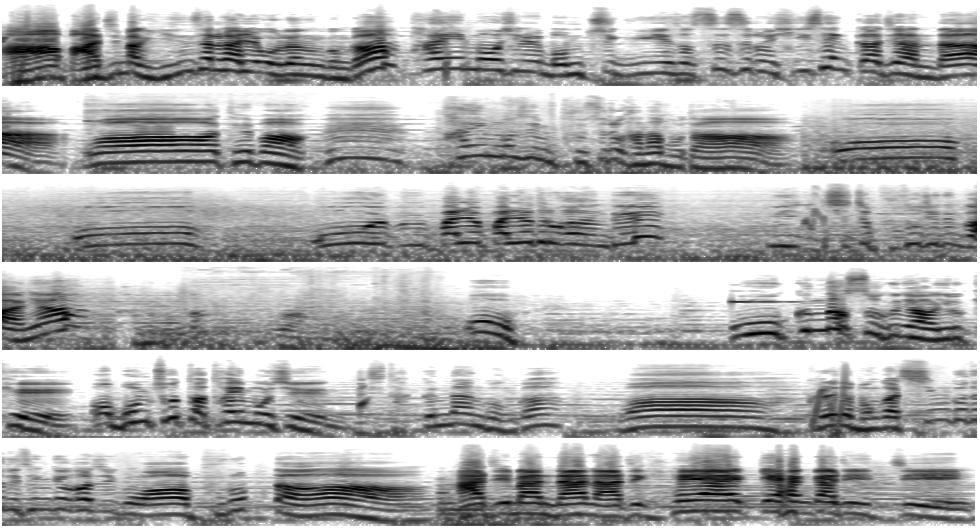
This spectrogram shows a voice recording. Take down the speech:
아 마지막 인사를 하려고 그러는 건가? 타임머신을 멈추기 위해서 스스로 희생까지 한다 와 대박 타임머신 부스로 가나 보다 오 오, 오, 빨려 빨려 들어가는데? 이 진짜 부서지는 거 아니야? 가는 건가? 뭐야? 오, 오 끝났어 그냥 이렇게. 어 멈췄다 타임머신. 이제 다 끝난 건가? 와, 그래도 뭔가 친구들이 생겨가지고 와 부럽다. 하지만 난 아직 해야 할 게 한 가지 있지.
